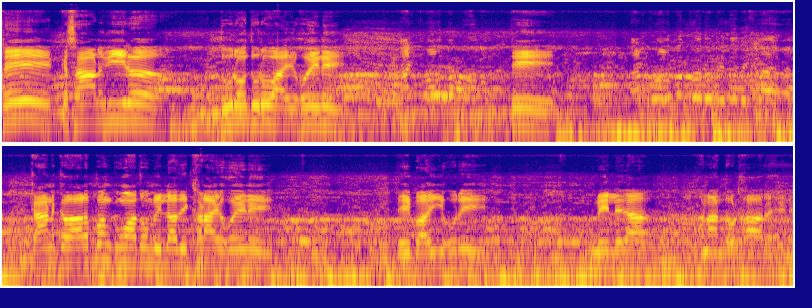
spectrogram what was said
ਤੇ ਕਿਸਾਨ ਵੀਰ ਦੂਰੋਂ ਦੂਰੋਂ ਆਏ ਹੋਏ ਨੇ। ਤੇ ਕਣਕਵਾਲ ਭੰਗੂਆਂ ਤੋਂ ਮੇਲਾ ਦੇਖਣ ਆਏ ਹੋਏ ਨੇ। ਤੇ ਬਾਈ ਹੋਰੇ ਮੇਲੇ ਦਾ ਆਨੰਦ ਉਠਾ ਰਹੇ ਨੇ।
